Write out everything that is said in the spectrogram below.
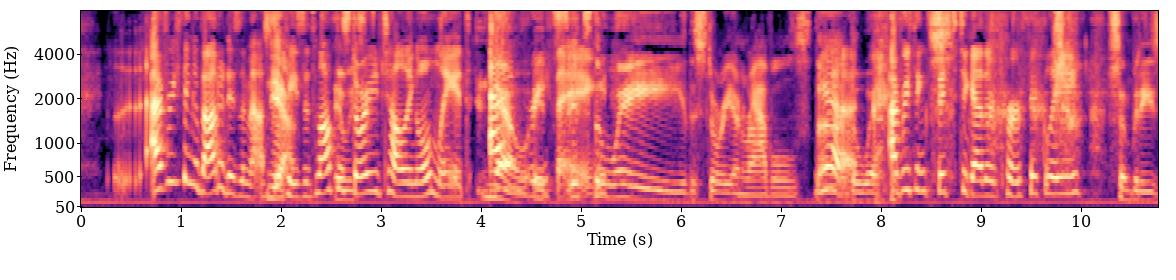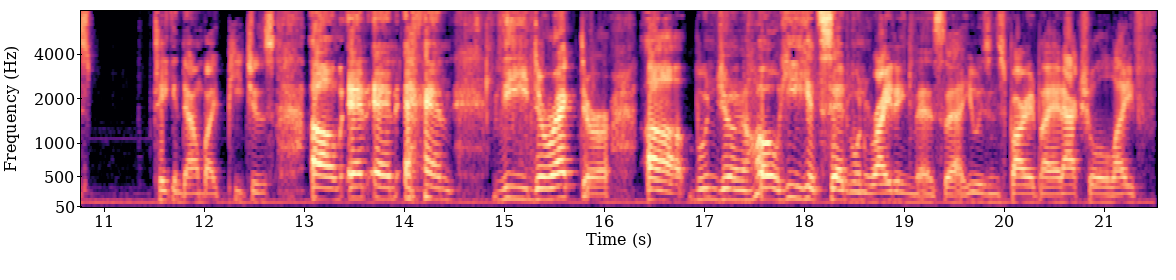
everything about it is a masterpiece. Yeah, it's not the it was, storytelling only; it's no, everything. It's, it's, the way the story unravels. The, yeah, the way everything fits together perfectly. Somebody's taken down by peaches, um, and and and the director uh, Bong Joon Ho he had said when writing this uh, he was inspired by an actual life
